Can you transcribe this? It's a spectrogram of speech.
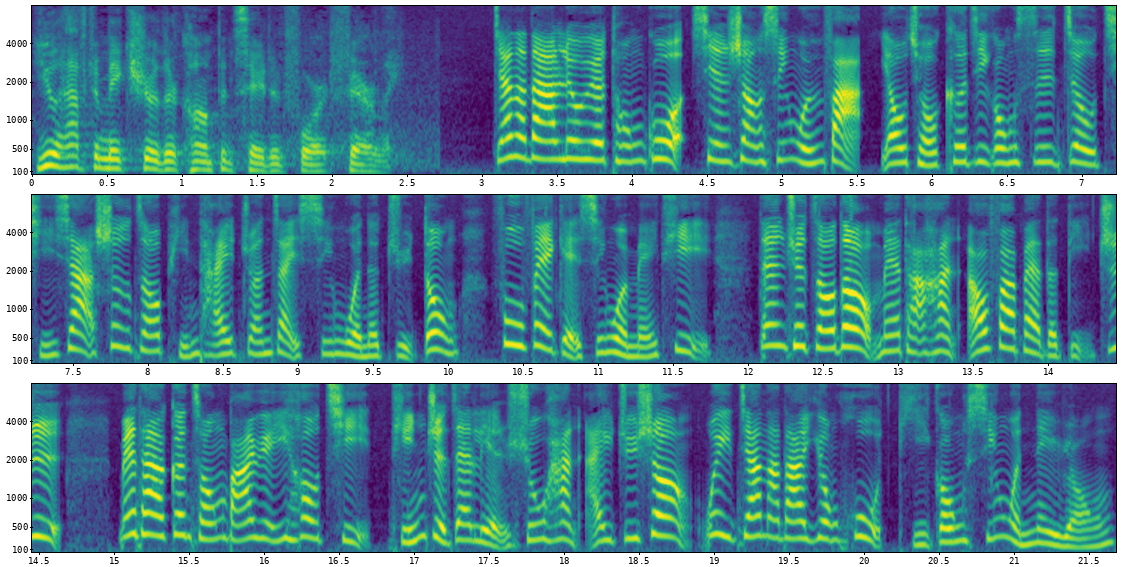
you have to make sure they're compensated for it fairly. 加拿大六月通过线上新闻法，要求科技公司就旗下社交平台转载新闻的举动付费给新闻媒体，但却遭到 Meta 和 Alphabet 的抵制。Meta 更从八月一号起停止在脸书和 IG 上为加拿大用户提供新闻内容。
